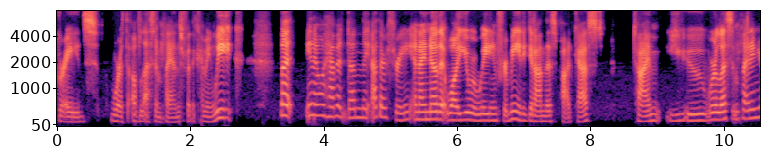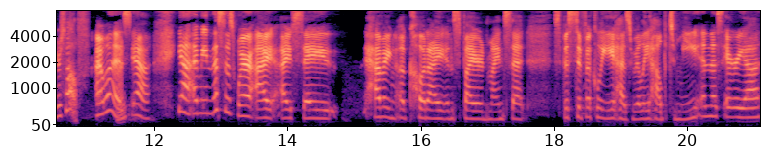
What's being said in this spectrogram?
grades worth of lesson plans for the coming week but, you know, I haven't done the other three. And I know that while you were waiting for me to get on this podcast time, you were lesson planning yourself. I was, right? yeah. Yeah. I mean, this is where I, I say having a Kodály inspired mindset specifically has really helped me in this area.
